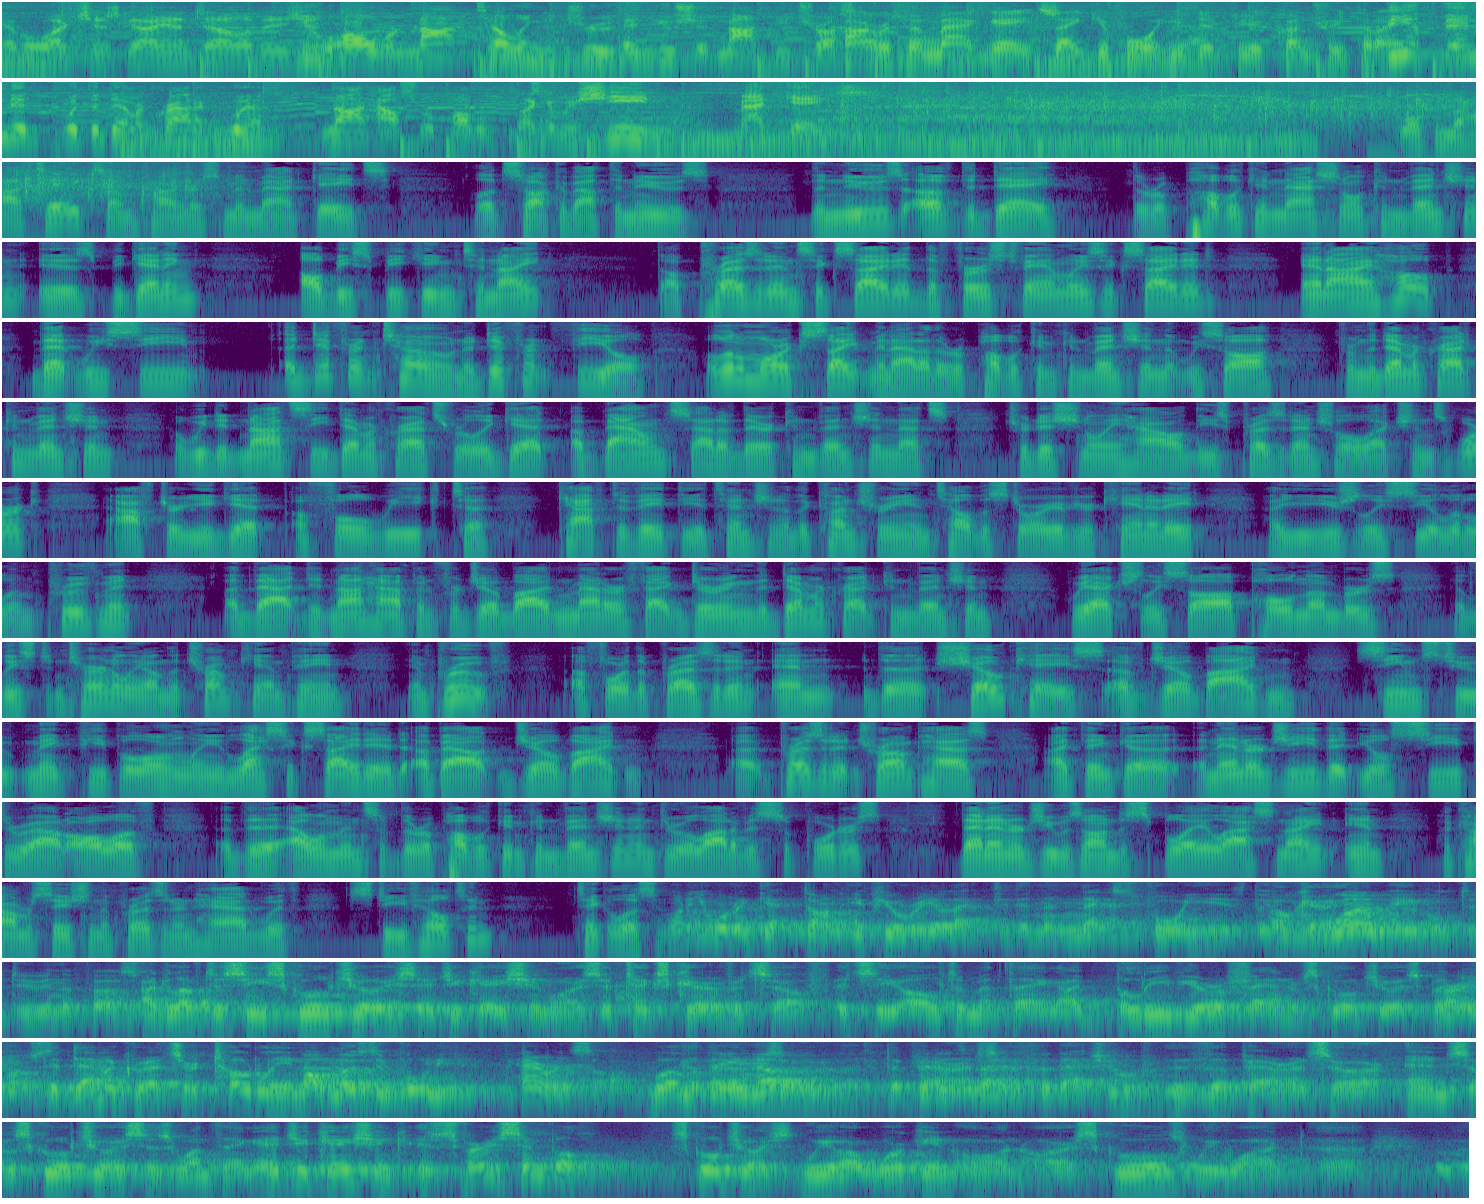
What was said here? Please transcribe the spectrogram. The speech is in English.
You ever watch this guy on television? You all were not telling the truth, and you should not be trusted. Congressman Matt Gaetz, thank you for what you yeah. did for your country tonight. Be offended with the Democratic whip, not House Republicans. Like a machine, Matt Gaetz. Welcome to Hot Takes. I'm Congressman Matt Gaetz. Let's talk about the news. The news of the day the Republican National Convention is beginning. I'll be speaking tonight. The president's excited, the first family's excited, and I hope that we see a different tone, a different feel, a little more excitement out of the Republican convention that we saw from the Democrat convention. We did not see Democrats really get a bounce out of their convention. That's traditionally how these presidential elections work. After you get a full week to captivate the attention of the country and tell the story of your candidate, uh, you usually see a little improvement. Uh, that did not happen for Joe Biden. Matter of fact, during the Democrat convention, we actually saw poll numbers, at least internally on the Trump campaign, improve uh, for the president. And the showcase of Joe Biden seems to make people only less excited about Joe Biden. Uh, President Trump has, I think, uh, an energy that you'll see throughout all of the elements of the Republican convention and through a lot of his supporters. That energy was on display last night in a conversation the president had with Steve Hilton. Take a listen. What do you want to get done if you're re-elected in the next four years that okay. you weren't able to do in the first? I'd love to see school choice education-wise. It takes care of itself. It's the ultimate thing. I believe you're a fan of school choice, but the Democrats are totally not. Well, most importantly, parents are. Well, the they parents know are. the parents are for their children. The parents are, and so school choice is one thing. Education is very simple. School choice. We are working on our schools. We want. Uh,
